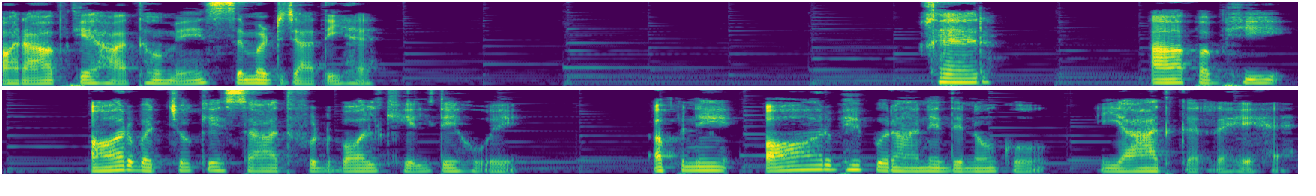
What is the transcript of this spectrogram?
और आपके हाथों में सिमट जाती है। खैर, आप अभी और बच्चों के साथ फुटबॉल खेलते हुए अपने और भी पुराने दिनों को याद कर रहे हैं।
